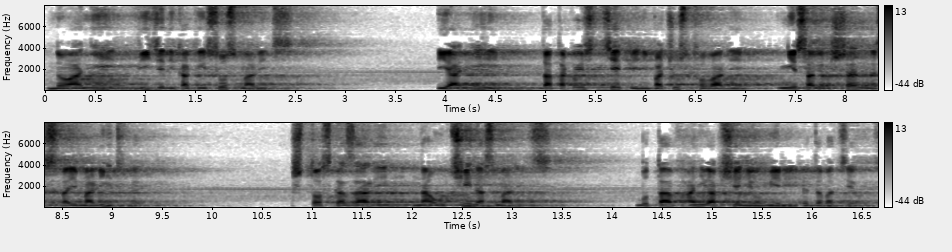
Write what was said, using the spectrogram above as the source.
но они видели, как Иисус молится. И они до такой степени почувствовали несовершенность своей молитвы, что сказали, научи нас молиться. Будто они вообще не умели этого делать.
